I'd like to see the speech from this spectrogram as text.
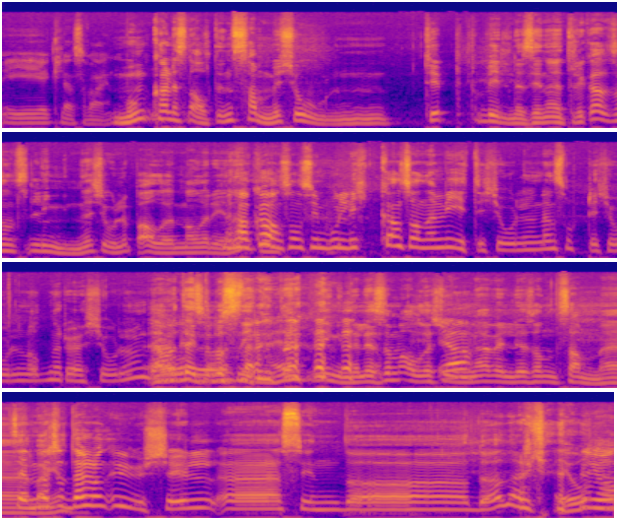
i klesveien. Munch har nesten alltid den samme kjolen typ, på bildene sine. uttrykk jeg av. Sånn lignende kjole på alle maleriene. Men har ikke han sånn symbolikk? Han sånn Den hvite kjolen, den sorte kjolen og den røde kjolen? Ja, men jo tenkte på snittet. Ligner liksom. Alle kjolene er veldig sånn samme Selv om det er veien. sånn- det er sånn uskyld, uh, synd og død, er det ikke? Jo, Jo,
